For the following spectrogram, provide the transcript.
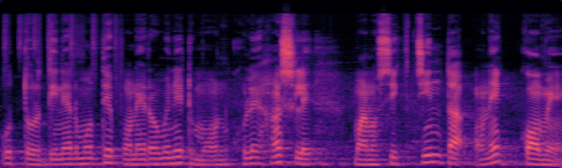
উত্তর, দিনের মধ্যে পনেরো মিনিট মন খুলে হাসলে মানসিক চিন্তা অনেক কমে।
